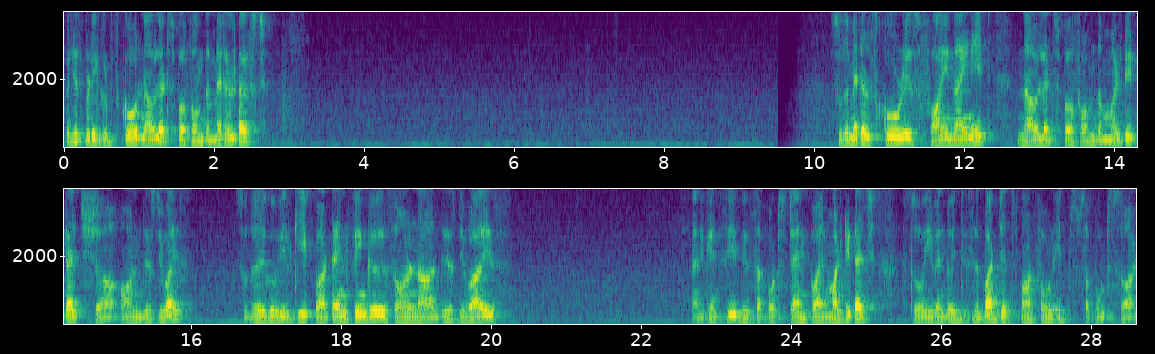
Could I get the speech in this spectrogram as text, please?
which is pretty good score. Now let's perform the metal test so the metal score is 598 now let's perform the multi-touch uh, on this device. So there you go. We'll keep uh, 10 fingers on uh, this device. And you can see this supports 10 point multi-touch. So even though this is a budget smartphone it supports uh,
